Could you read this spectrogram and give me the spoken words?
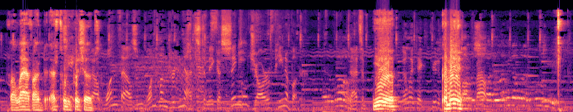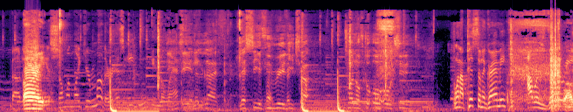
If I laugh, I, that's 20 push-ups. About 1,100 nuts to make a single jar of peanut butter. That's a Yeah. Come in. about All as right. many as someone like your mother has eaten in the last Day year. the life. Let's see if you really trap. Turn off the auto tune. When I pissed on a Grammy, I was very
